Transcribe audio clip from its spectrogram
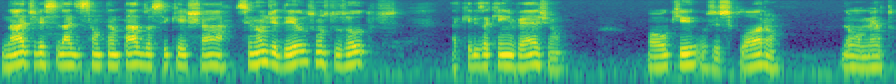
na adversidade, são tentados a se queixar, se não de Deus, uns dos outros, daqueles a quem invejam ou que os exploram no momento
